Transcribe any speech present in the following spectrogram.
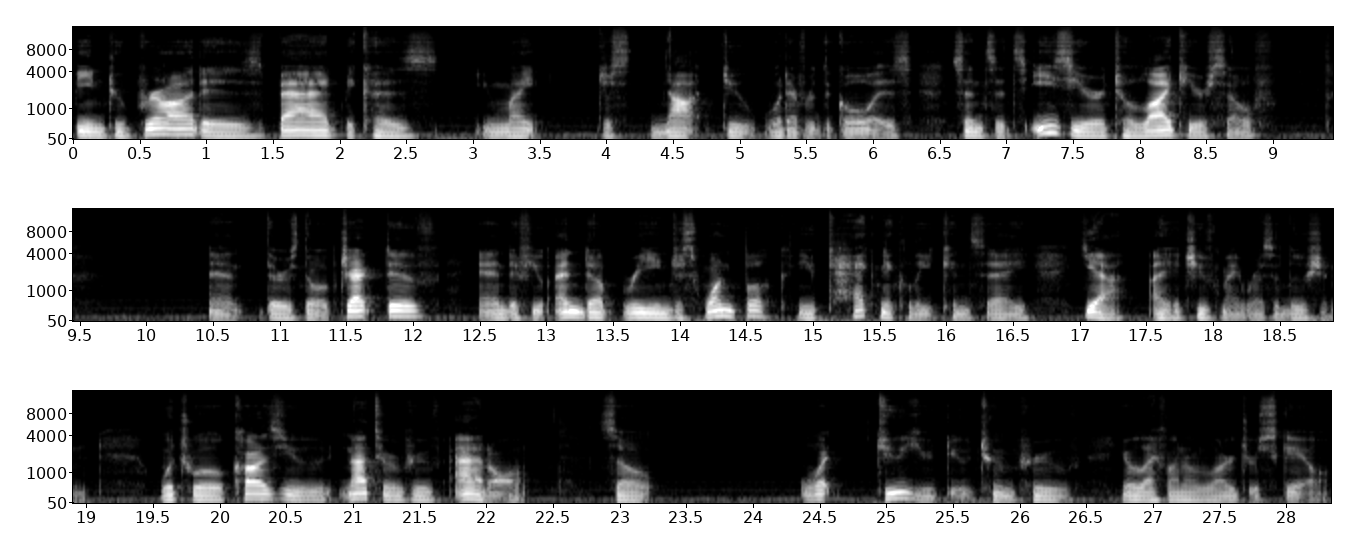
Being too broad is bad because you might just not do whatever the goal is, since it's easier to lie to yourself and there's no objective. And if you end up reading just one book, you technically can say, Yeah, I achieved my resolution, which will cause you not to improve at all so, what do you do to improve your life on a larger scale,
